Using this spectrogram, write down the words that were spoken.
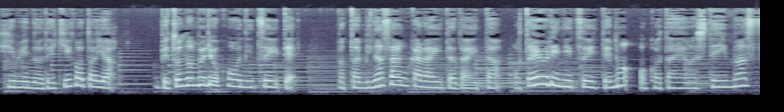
日々の出来事やベトナム旅行についてまた皆さんからいただいたお便りについてもお答えをしています。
